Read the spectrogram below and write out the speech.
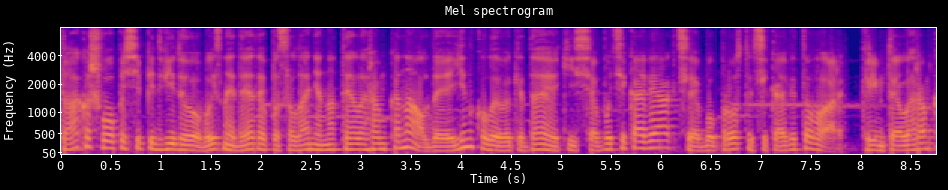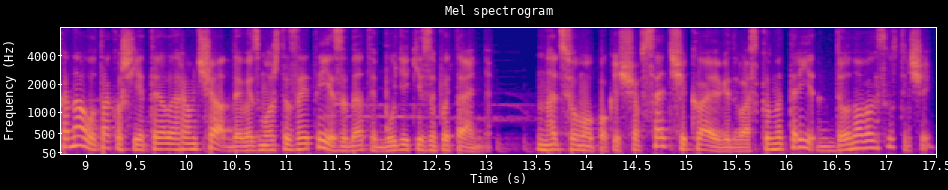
Також в описі під відео ви знайдете посилання на телеграм-канал, де я інколи викидаю якісь або цікаві акції, або просто цікаві товари. Крім телеграм-каналу, також є телеграм-чат, де ви зможете зайти і задати будь-які запитання. На цьому поки що все. Чекаю від вас коментарі. До нових зустрічей!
